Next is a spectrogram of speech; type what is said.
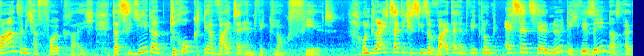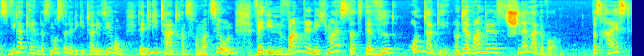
wahnsinnig erfolgreich, dass jeder Druck der Weiterentwicklung fehlt. Und gleichzeitig ist diese Weiterentwicklung essentiell nötig. Wir sehen das als wiederkehrendes Muster der Digitalisierung, der digitalen Transformation. Wer den Wandel nicht meistert, der wird untergehen. Und der Wandel ist schneller geworden. Das heißt,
